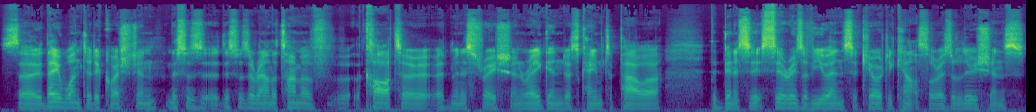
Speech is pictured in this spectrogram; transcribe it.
So they wanted a question. This was uh, this was around the time of the Carter administration. Reagan just came to power. There'd been a series of UN Security Council resolutions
